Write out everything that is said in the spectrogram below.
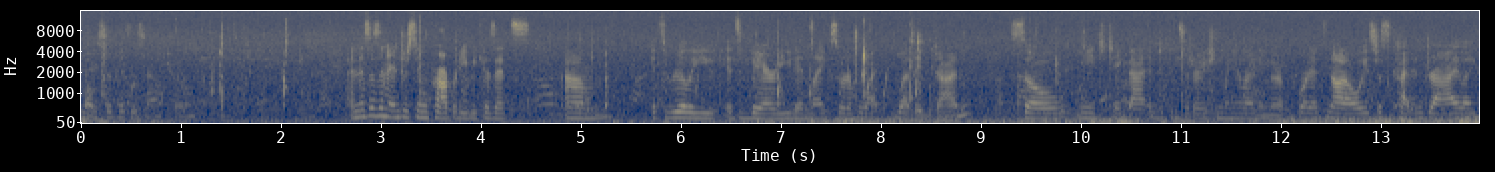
most of his is natural. And this is an interesting property because it's um, it's really it's varied in like sort of what what they've done. So you need to take that into consideration when you're writing the report. It's not always just cut and dry. Like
